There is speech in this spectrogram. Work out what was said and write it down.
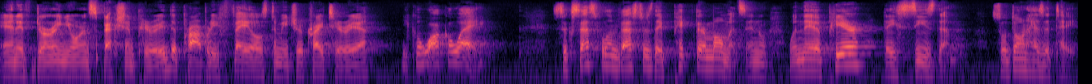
And if during your inspection period the property fails to meet your criteria, you can walk away. Successful investors, they pick their moments, and when they appear, they seize them. So don't hesitate.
